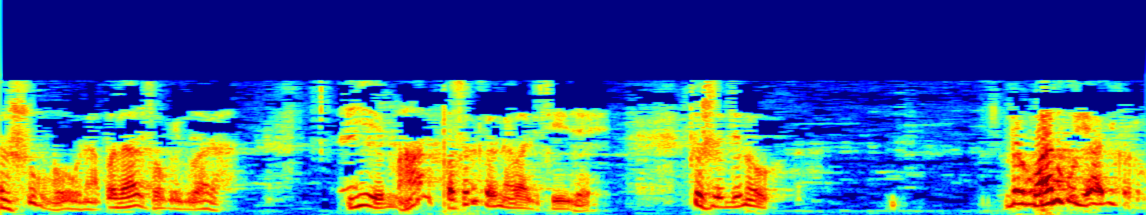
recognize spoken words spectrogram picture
और सुख भोगना, पदार्थों के द्वारा। ये महान पसंद करने वाली चीज़ है। तो सज्जनों भगवान को याद करो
